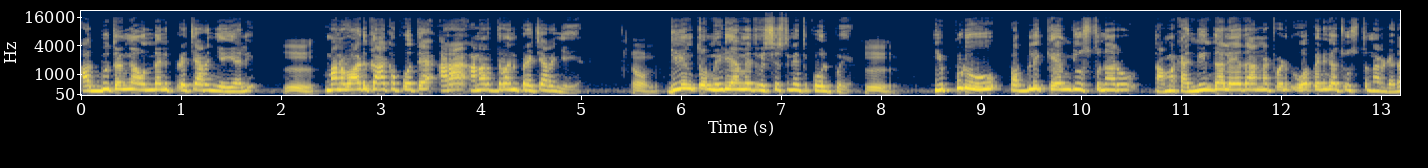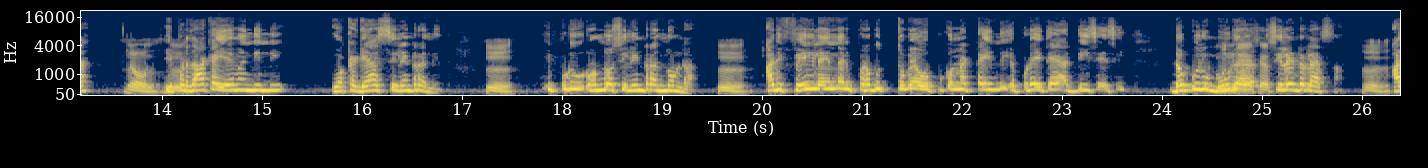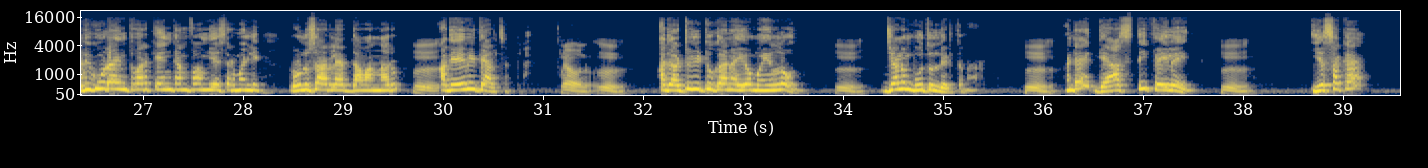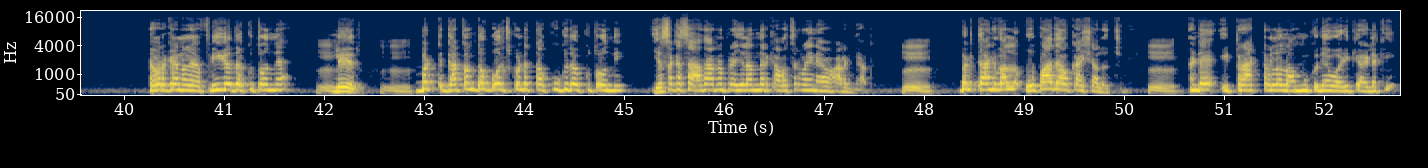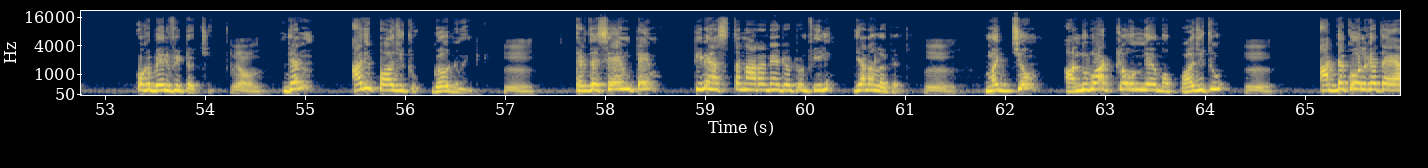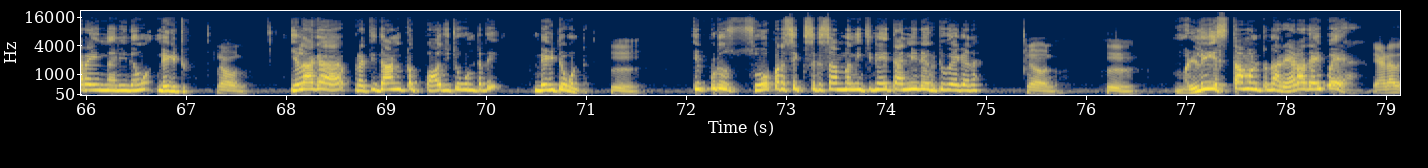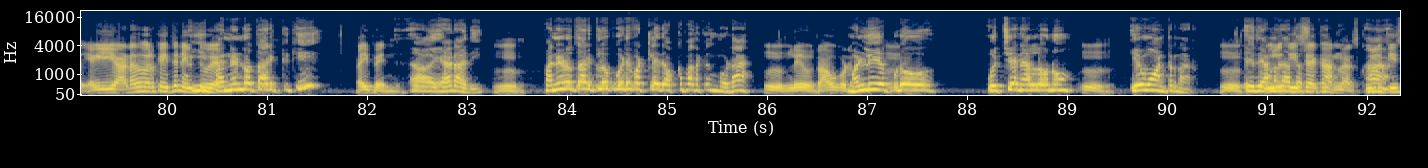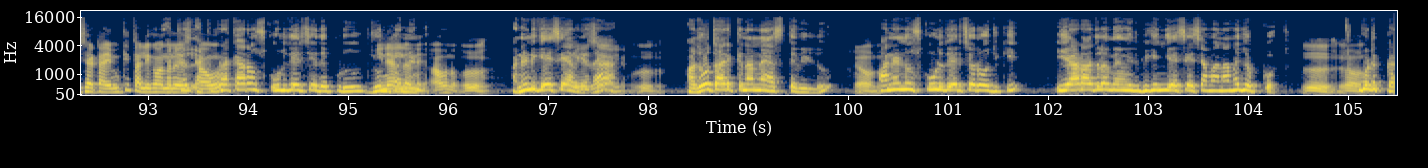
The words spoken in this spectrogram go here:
అద్భుతంగా ఉందని ప్రచారం చేయాలి. మనవాడు కాకపోతే అర అనర్థం అని ప్రచారం చేయాలి. దీంతో మీడియా మీద విశ్వసనీయత కోల్పోయారు ఇప్పుడు పబ్లిక్ ఏం చూస్తున్నారు? తమకు అందిందా లేదా అన్నటువంటిది ఓపెన్గా చూస్తున్నారు కదా? ఇప్పటిదాకా ఏమందింది ఒక గ్యాస్ సిలిండర్ అందింది. ఇప్పుడు రెండో సిలిండర్ అంది ఉండాలి ఉమ్, అది ఫెయిల్ అయిందని ప్రభుత్వమే ఒప్పుకున్నట్టయింది. ఎప్పుడైతే అది తీసేసి డబ్బులు మూడు సిలిండర్లు వేస్తాం అది కూడా ఇంతవరకు ఏం కన్ఫర్మ్ చేశారు? మళ్ళీ రెండు సార్లు వేద్దామన్నారు. అదేమీ తేల్చట్ల. అది అటు ఇటుగానే అయోమయంలో ఉంది. జనం బూతులు తిడుతున్నారు. అంటే గ్యాస్ది ఫెయిల్ అయింది. ఇసుక ఎవరికైనా ఫ్రీగా దక్కుతోందా? లేదు. బట్ గతంతో పోల్చుకుంటే తక్కువకు దక్కుతోంది. ఇసుక సాధారణ ప్రజలందరికీ అవసరమైన వ్యవహారం కాదు. బట్ దానివల్ల ఉపాధి అవకాశాలు వచ్చినాయి. అంటే ఈ ట్రాక్టర్లలో అమ్ముకునే వాడికి వాళ్ళకి ఒక బెనిఫిట్ వచ్చింది. దెన్ అది పాజిటివ్ గవర్నమెంట్కి. ఎట్ ద సేమ్ టైం తినేస్తున్నారు అనేటటువంటి ఫీలింగ్ జనంలోకి వెళ్తుంది. మద్యం అందుబాటులో ఉందేమో పాజిటివ్ అడ్డకోలుగా తయారైందనేమో నెగిటివ్ ఇలాగా ప్రతి దాంట్లో పాజిటివ్ ఉంటుంది నెగిటివ్ ఉంటుంది. ఇప్పుడు సూపర్ సిక్స్కి సంబంధించిన అయితే అన్ని నెగిటివే కదా. మళ్ళీ ఇస్తామంటున్నారు. ఏడాది అయిపోయా? ఏడాది వరకు అయితే పన్నెండో తారీఖుకి అయిపోయింది. ఆ, ఏడాది. ఉమ్, పన్నెండో తారీఖు లోపు కూడా ఇవ్వట్లేదు ఒక్క పథకం కూడా. ఉమ్, లేవు రావు కూడా. మళ్ళీ ఎప్పుడో వచ్చే నెలలోనో ఉమ్, ఏమో అంటున్నారు. ఉమ్. ఇది స్కూల్ అన్నదాత తీసాక సుఖీ. అన్నారు. స్కూల్ తీసే టైంకి తల్లికి వందనం లెక్క ఇస్తాము ప్రకారం స్కూల్ తెరిచేది ఎప్పుడు? ఈ జూన్ నెలలోనే. పన్నెండు. అవును ఉమ్, పన్నెండుకి వేసేయాలి కదా? చేయాలి. ఉమ్, పదో తారీఖు నన్న వేస్తే వీళ్ళు. అవును. పన్నెండు స్కూల్ తెరిచే రోజుకి ఈ ఏడాదిలో మేము ఇది బిగిన్ చేసేసామని అన్న చెప్పుకోవచ్చు. ఉమ్, అవును. ఇంకోటి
